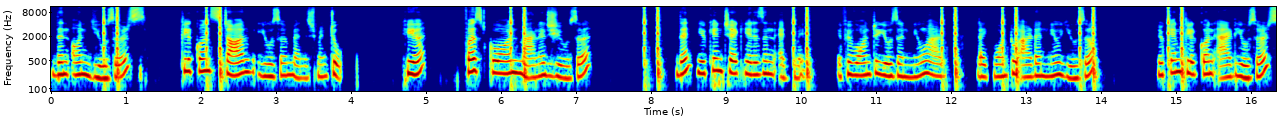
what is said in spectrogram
then on users, click on star user management tool. Here, first go on manage user, then you can check here is an admin if you want to use a new ad like want to add a new user you can click on add users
